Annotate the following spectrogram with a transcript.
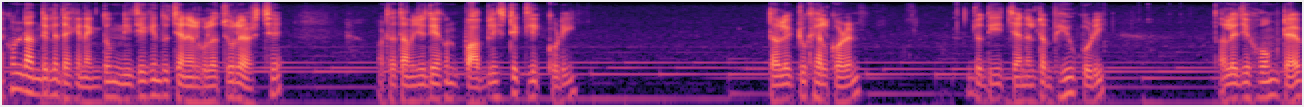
এখন ডান দিলে দেখেন একদম নিচে কিন্তু চ্যানেলগুলো চলে আসছে। অর্থাৎ আমি যদি এখন পাবলিশটে ক্লিক করি, তাহলে একটু খেয়াল করেন, যদি চ্যানেলটা ভিউ করি তাহলে যে হোম ট্যাব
